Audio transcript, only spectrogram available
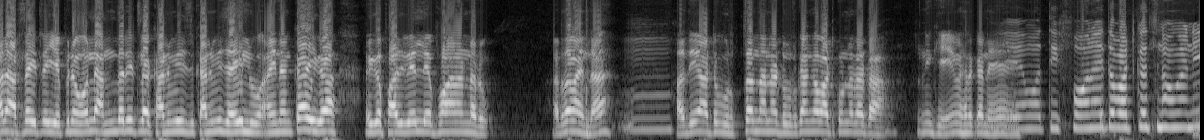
అని అట్లా ఇట్లా చెప్పిన వాళ్ళు అందరు ఇట్లా కన్వీజ్ కన్వీజ్ అయ్యిలు అయినాక ఇక ఇక పదివేలు లేపో అని అన్నారు. అర్థమైందా? అది అటు ఉరుకుతుంది అన్నట్టు ఉరకంగా పట్టుకున్నారట నీకేం ఎరకనే? ఏమో ఫోన్ అయితే పట్టుకొచ్చినావు కానీ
